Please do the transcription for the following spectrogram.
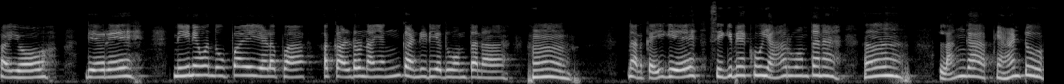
ಅಯ್ಯೋ, ದೇವ್ರೇ, ನೀನೇ ಒಂದು ಉಪಾಯ ಹೇಳಪ್ಪ. ಆ ಕಳ್ಳರನ್ನ ಹೆಂಗ್ ಕಂಡಿಡಿಯೋದು ಅಂತನ? ಹ್ಮ್. ನನ್ನ ಕೈಗೆ ಸಿಗಬೇಕು ಯಾರು ಅಂತಾನ? ಹ್ಮ್. ಲಂಗ, ಪ್ಯಾಂಟು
